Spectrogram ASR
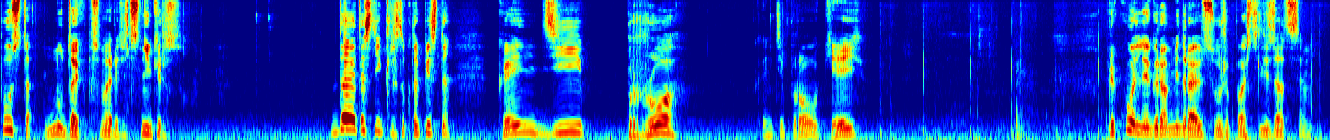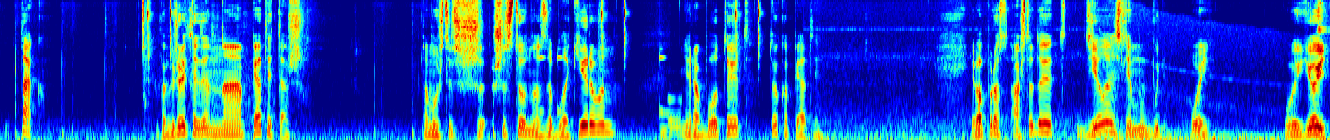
Пусто. Ну, дай-ка посмотреть. Это Сникерс. Да, это Сникерс. Тут написано Кэнди Про. Кэнди Про, окей. Прикольная игра, мне нравится уже по стилизациям. Так, Побежали тогда на пятый этаж. Потому что шестой у нас заблокирован. Не работает. Только пятый. И вопрос, а что дает дело, если мы будем... Ой. Ой-ой.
